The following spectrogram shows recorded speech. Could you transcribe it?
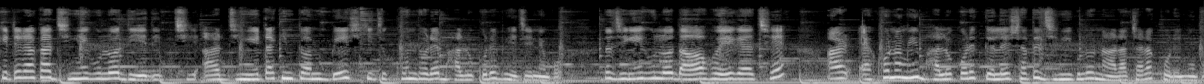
কেটে রাখা ঝিঙেগুলো দিয়ে দিচ্ছি আর ঝিঙেটা কিন্তু আমি বেশ কিছুক্ষণ ধরে ভালো করে ভেজে নেব। তো ঝিঙেগুলো দেওয়া হয়ে গেছে আর এখন আমি ভালো করে তেলের সাথে ঝিঙেগুলো নাড়াচাড়া করে নেব।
